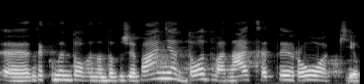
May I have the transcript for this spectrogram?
е, рекомендована до вживання до 12 років.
